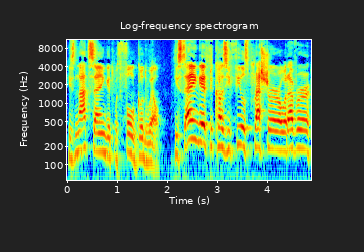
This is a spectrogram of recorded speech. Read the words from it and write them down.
he's not saying it with full goodwill. He's saying it because he feels pressure or whatever,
